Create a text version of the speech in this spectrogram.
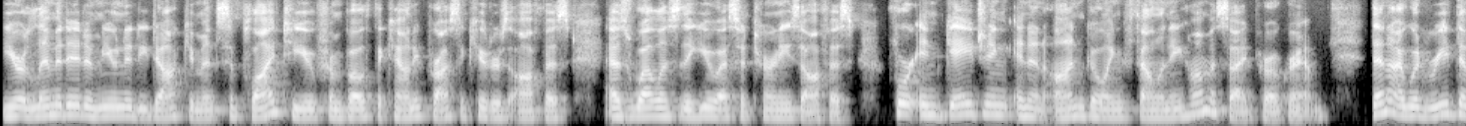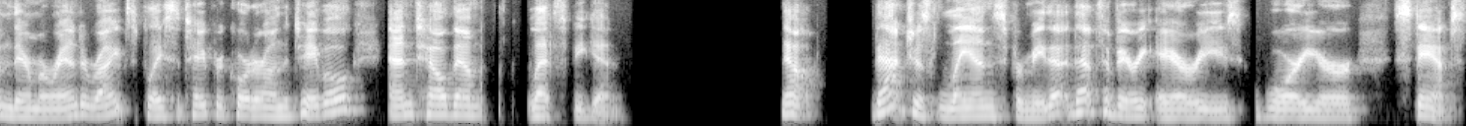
your limited immunity document supplied to you from both the county prosecutor's office as well as the U.S. Attorney's office for engaging in an ongoing felony homicide program. Then I would read them their Miranda rights, place a tape recorder on the table, and tell them let's begin. Now, that just lands for me. That that's a very Aries warrior stance.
